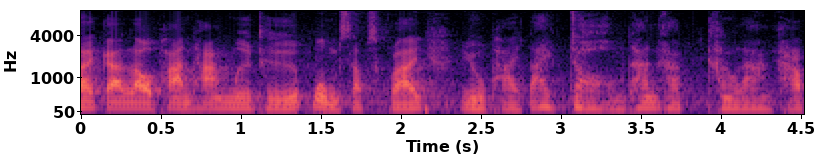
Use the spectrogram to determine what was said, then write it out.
รายการเราผ่านทางมือถือ ปุ่ม subscribe อยู่ภายใต้จอของท่านครับข้างล่างครับ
